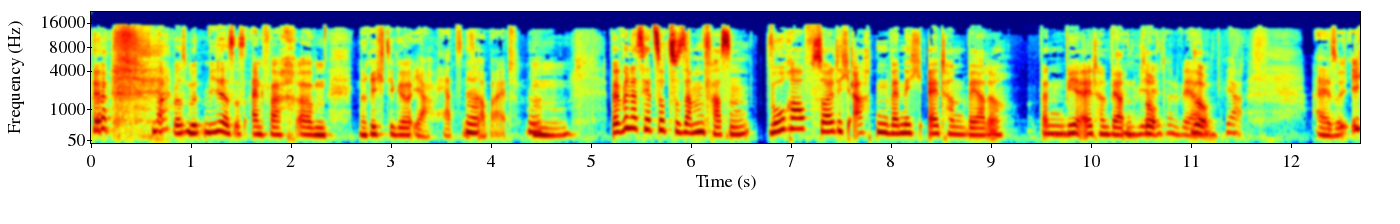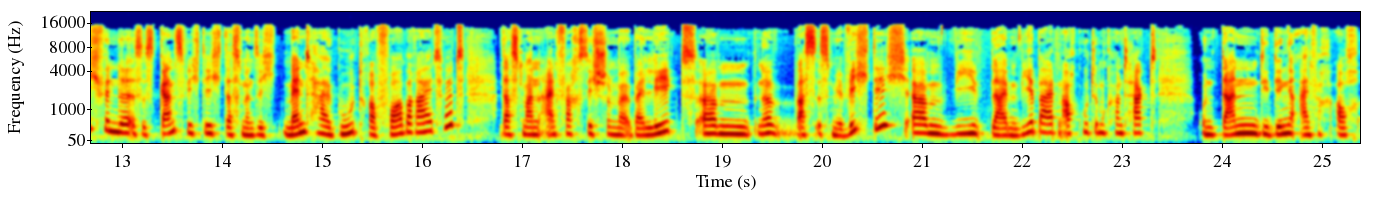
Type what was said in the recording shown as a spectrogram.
es macht was mit mir. Es ist einfach ähm, eine richtige ja, Herzensarbeit. Mhm. Wenn wir das jetzt so zusammenfassen, worauf sollte ich achten, wenn ich Eltern werde? Wenn wir Eltern werden. Wenn wir so. Eltern werden, so. ja. Also ich finde, es ist ganz wichtig, dass man sich mental gut darauf vorbereitet, dass man einfach sich schon mal überlegt, ähm, ne, was ist mir wichtig, ähm, wie bleiben wir beiden auch gut im Kontakt und dann die Dinge einfach auch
